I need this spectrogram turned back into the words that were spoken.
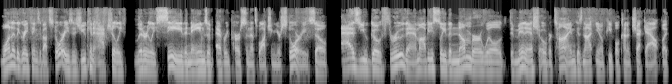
One of the great things about stories is you can actually literally see the names of every person that's watching your story. So as you go through them, obviously the number will diminish over time because not, you know, people kind of check out, but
